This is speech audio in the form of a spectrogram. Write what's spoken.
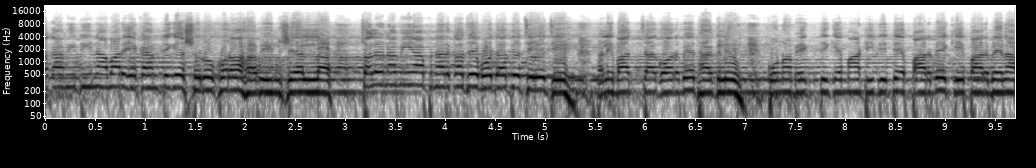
আগামী দিন আবার এখান থেকে শুরু করা হবে ইনশাআল্লাহ। চলেন আমি আপনার কাছে বোঝাতে চেয়েছি তাহলে বাচ্চা গর্বে থাকলে কোনো ব্যক্তিকে মাটি দিতে পারবে কি পারবে না?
